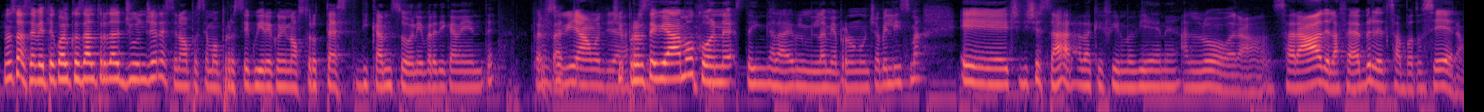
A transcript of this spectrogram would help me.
Non so se avete qualcos'altro da aggiungere, se no possiamo proseguire con il nostro test di canzoni praticamente. Perfetto. Proseguiamo, direi. Ci proseguiamo con Staying Alive, la mia pronuncia bellissima. E ci dice Sara da che film viene. Allora, sarà della febbre del sabato sera.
